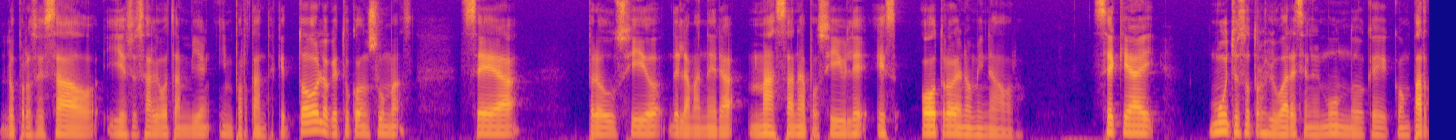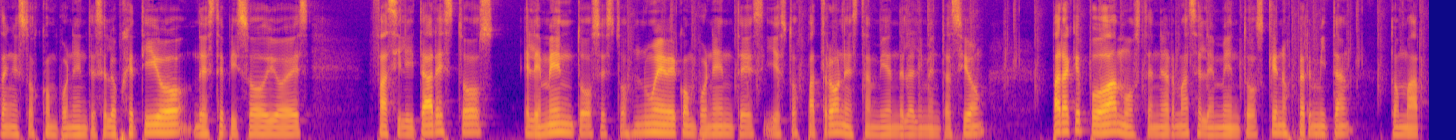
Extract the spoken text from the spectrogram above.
lo procesado y eso es algo también importante, que todo lo que tú consumas sea producido de la manera más sana posible es otro denominador. Sé que hay muchos otros lugares en el mundo que comparten estos componentes. El objetivo de este episodio es facilitar estos elementos, estos nueve componentes y estos patrones también de la alimentación para que podamos tener más elementos que nos permitan tomar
